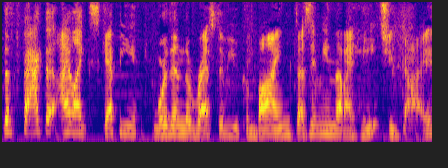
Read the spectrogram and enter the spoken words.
the fact that I like Skeppy more than the rest of you combined doesn't mean that I hate you guys.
